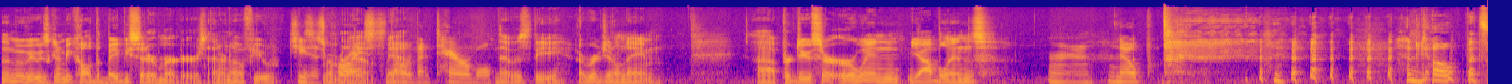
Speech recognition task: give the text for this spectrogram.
the movie was going to be called The Babysitter Murders. I don't know if you Jesus remember that. Christ. That, would have been terrible. That was the original name. Uh, producer Irwin Yablins. Nope. nope. That's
